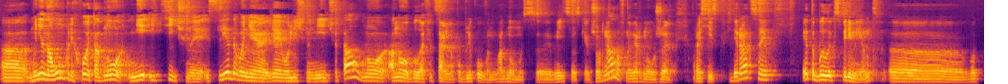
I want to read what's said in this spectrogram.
мне на ум приходит одно неэтичное исследование, я его лично не читал, но оно было официально опубликовано в одном из э, медицинских журналов, наверное, уже Российской Федерации. Это был эксперимент. Э, вот,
